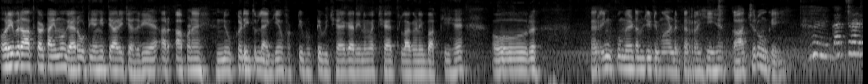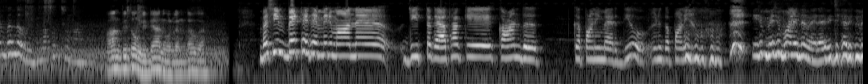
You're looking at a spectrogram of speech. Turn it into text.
और ये रात का टाइम हो गया रोटियाँ की तैयारी चल रही है और अपने न्यूकड़ी तो लग गई हैं, फट्टी फुट्टी बिछाया गया इनमें छत लगानी बाकी है। और रिंकू मैडम जी डिमांड कर रही हैं काचरों की। कचरा बंद हो गई मैं कुछ सुना आंधी तो होंगी ध्यान को लेंदा होगा बस ये बैठे थे मेरी माँ ने जीत तक गया था कि कांद का पानी मार दियो इनका पानी न मारो ये मेरी माँ ने मेरा बेचारी ने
